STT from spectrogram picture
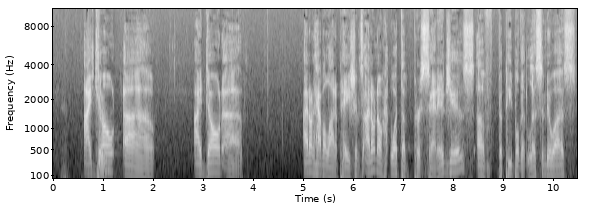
I don't. Uh, I don't. Uh, I don't have a lot of patience. I don't know what the percentage is of the people that listen to us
